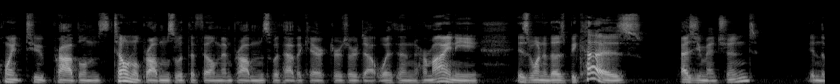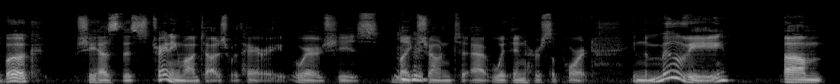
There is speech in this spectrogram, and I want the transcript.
point to problems, tonal problems with the film and problems with how the characters are dealt with. And Hermione is one of those because, as you mentioned in the book, she has this training montage with Harry where she's like shown to at within her support. In the movie, um,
